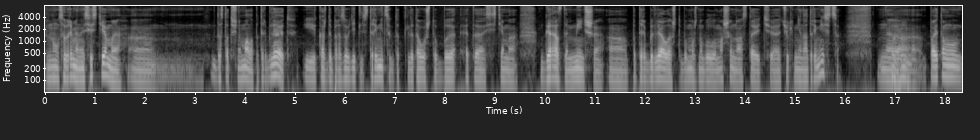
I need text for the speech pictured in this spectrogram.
Ну, современные системы э, достаточно мало потребляют, и каждый производитель стремится для того, чтобы эта система гораздо меньше э, потребляла, чтобы можно было машину оставить э, чуть ли не на 3 месяца. Э, угу. Поэтому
